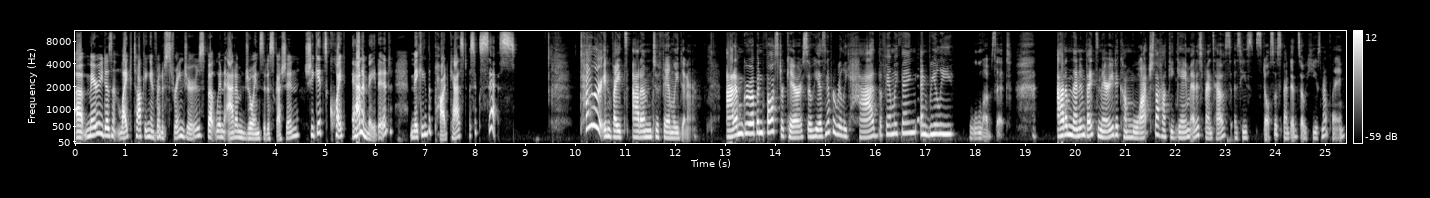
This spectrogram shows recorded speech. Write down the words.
Uh, Mary doesn't like talking in front of strangers, but when Adam joins the discussion, she gets quite animated, making the podcast a success. Tyler invites Adam to family dinner. Adam grew up in foster care, so he has never really had the family thing and really loves it. Adam then invites Mary to come watch the hockey game at his friend's house as he's still suspended, so he's not playing.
